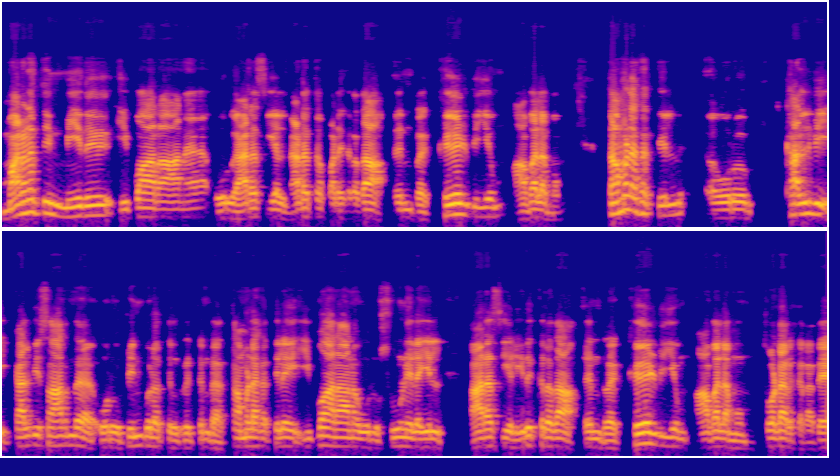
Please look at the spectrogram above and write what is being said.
மரணத்தின் மீது இவ்வாறான ஒரு அரசியல் நடத்தப்படுகிறதா என்ற கேள்வியும் அவலமும். தமிழகத்தில் ஒரு கல்வி கல்வி சார்ந்த ஒரு பின்புலத்தில் இருக்கின்ற தமிழகத்திலே இவ்வாறான ஒரு சூழ்நிலையில் அரசியல் இருக்கிறதா என்ற கேள்வியும் அவலமும் தொடர்கிறது.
